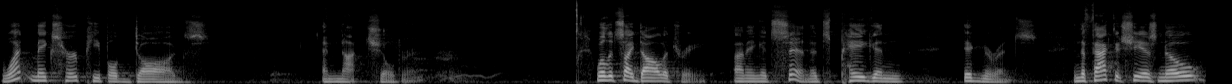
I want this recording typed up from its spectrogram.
What makes her people dogs and not children? Well, it's idolatry. I mean, it's sin, it's pagan ignorance. And the fact that she has no,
